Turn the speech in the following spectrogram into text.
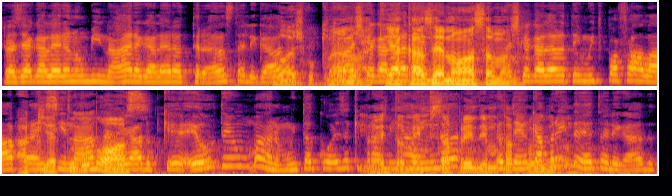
trazer a galera não binária, a galera trans, tá ligado? Lógico que Eu Mano, acho que a aqui galera a casa tem é muito- nossa, mano. Acho que a galera tem muito pra falar, pra Aqui é ensinar, tudo tá nosso. ligado? Porque eu tenho, mano, muita coisa que pra nós mim também ainda precisa aprender muita eu tenho que coisa, aprender, tá ligado?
